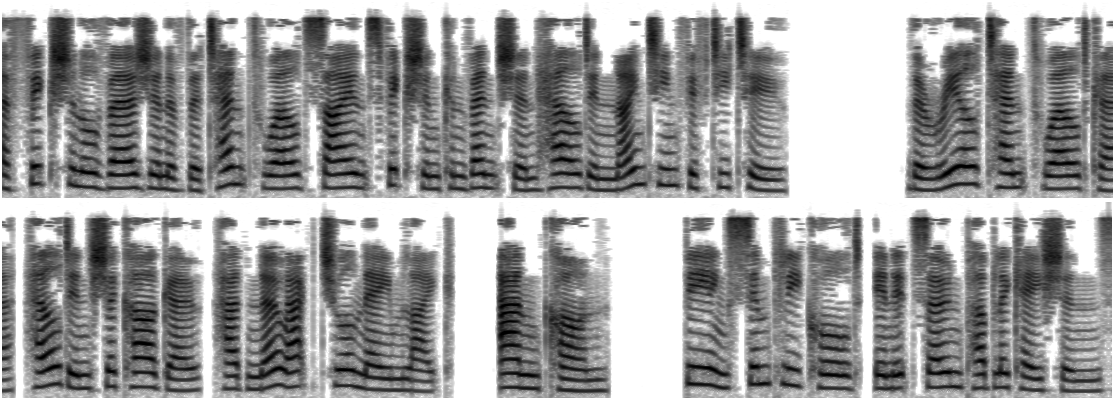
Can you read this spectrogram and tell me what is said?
a fictional version of the 10th World Science Fiction Convention held in 1952. The real 10th Worldcon, held in Chicago, had no actual name like ANCON being simply called, in its own publications,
